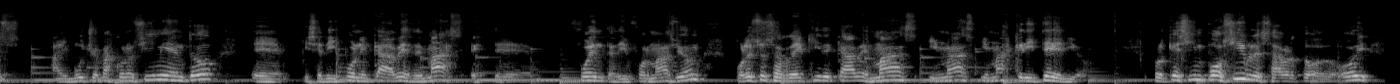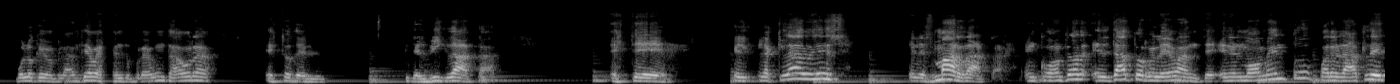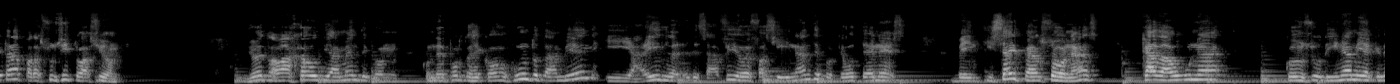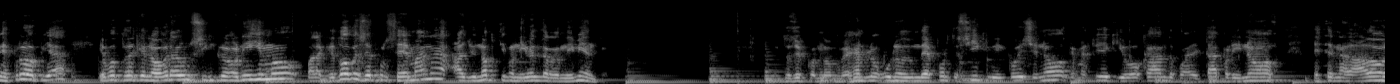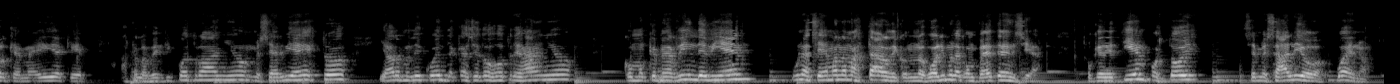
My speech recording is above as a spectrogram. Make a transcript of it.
hay mucho más conocimiento eh, y se disponen cada vez de más este, fuentes de información, por eso se requiere cada vez más y más y más criterio, porque es imposible saber todo. Hoy, vos lo que me planteabas en tu pregunta ahora, esto del, del Big Data, este, la clave es el Smart Data, encontrar el dato relevante en el momento para el atleta, para su situación. Yo he trabajado últimamente con, con deportes de conjunto también y ahí el desafío es fascinante porque vos tenés 26 personas, cada una con su dinámica que les propia, y vos tenés que lograr un sincronismo para que dos veces por semana haya un óptimo nivel de rendimiento. Entonces, cuando, por ejemplo, uno de un deporte cíclico dice, no, que me estoy equivocando con el tapering off, este nadador que a medida que hasta los 24 años me servía esto y ahora me doy cuenta que hace dos o tres años como que me rinde bien una semana más tarde cuando nos volvimos a la competencia, porque de tiempo estoy, se me salió, bueno,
